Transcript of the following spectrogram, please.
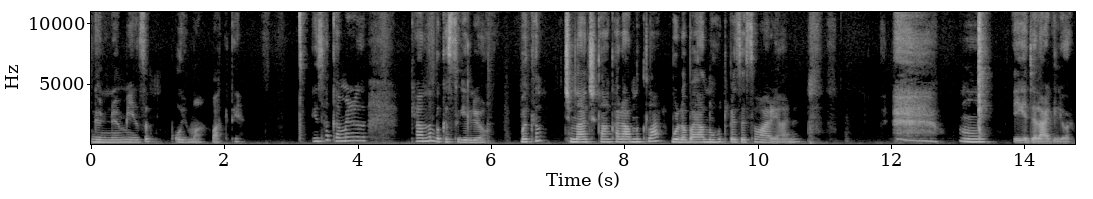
günlüğümü yazıp uyuma vakti. İnsan kamerada kendine bakası geliyor. Bakın içimden çıkan karanlıklar. Burada bayağı nohut bezesi var yani. Hmm, İyi geceler diliyorum.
